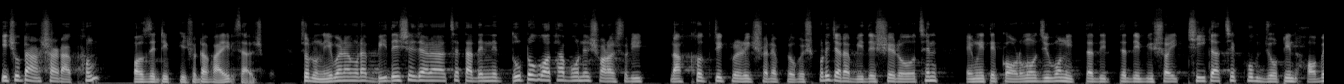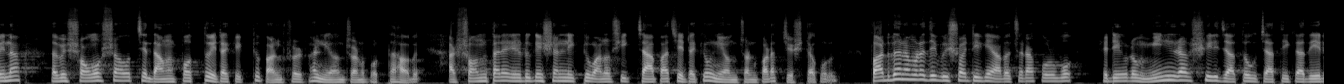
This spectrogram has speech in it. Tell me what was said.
কিছুটা আশা রাখুন পজিটিভ কিছুটা ভাইবস আসবে। চলুন, এবার আমরা বিদেশে যারা আছে, তাদের নিয়ে দুটো কথা বলে সরাসরি নাক্ষত্রিক প্রেডিকশনে প্রবেশ করি। যারা বিদেশে রয়েছেন, এমনিতে কর্মজীবন ইত্যাদি ইত্যাদি বিষয় ঠিক আছে, খুব জটিল হবে না। তবে সমস্যা হচ্ছে দাম্পত্য, এটাকে একটু কন্ট্রোল নিয়ন্ত্রণ করতে হবে। আর সন্তানের এডুকেশন নিয়ে একটু মানসিক চাপ আছে, এটাকেও নিয়ন্ত্রণ করার চেষ্টা করুন। ফার্দার আমরা যে বিষয়টি নিয়ে আলোচনা করব, সেটি হলো মীন রাশির জাতক জাতিকাদের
